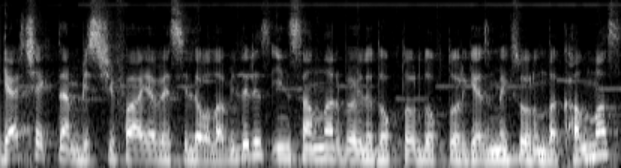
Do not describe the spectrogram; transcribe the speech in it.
gerçekten biz şifaya vesile olabiliriz. İnsanlar böyle doktor doktor gezmek zorunda kalmaz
